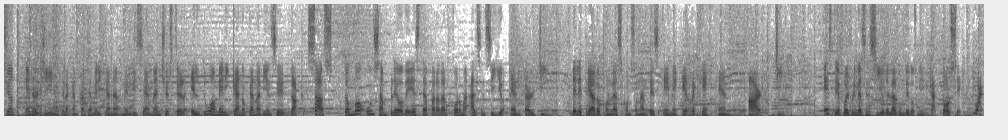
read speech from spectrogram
canción Energy de la cantante americana Melissa Manchester, el dúo americano-canadiense Doc Sus tomó un sampleo de esta para dar forma al sencillo NRG, deletreado con las consonantes NRG, NRG. Este fue el primer sencillo del álbum de 2014, Quack,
